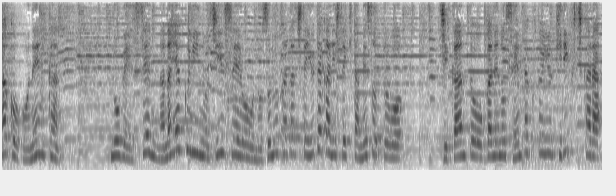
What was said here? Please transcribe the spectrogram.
過去5年間延べ1700人の人生を望む形で豊かにしてきたメソッドを時間とお金の選択という切り口から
